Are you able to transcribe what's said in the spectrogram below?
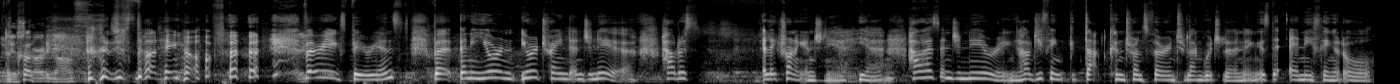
Just co- starting off. just starting off. Very experienced. But Benny, you're an, you're a trained engineer. How does electronic engineer? Yeah. Mm-hmm. How has engineering? How do you think that can transfer into language learning? Is there anything at all?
